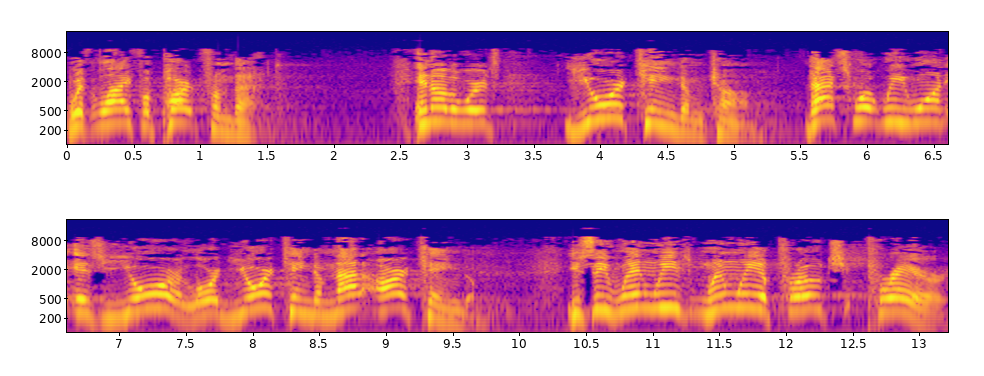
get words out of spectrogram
with life apart from that. In other words, your kingdom come. That's what we want is your, Lord, your kingdom, not our kingdom. You see, when we, when we approach prayer,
